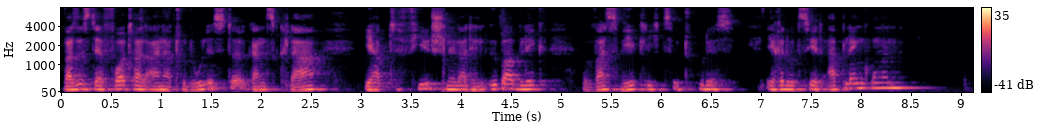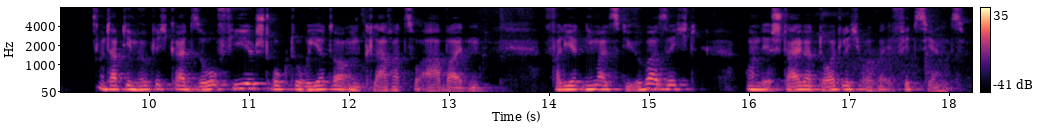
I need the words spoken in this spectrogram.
Was ist der Vorteil einer To-Do-Liste? Ganz klar, ihr habt viel schneller den Überblick, was wirklich zu tun ist. Ihr reduziert Ablenkungen und habt die Möglichkeit, so viel strukturierter und klarer zu arbeiten. Verliert niemals die Übersicht und ihr steigert deutlich eure Effizienz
